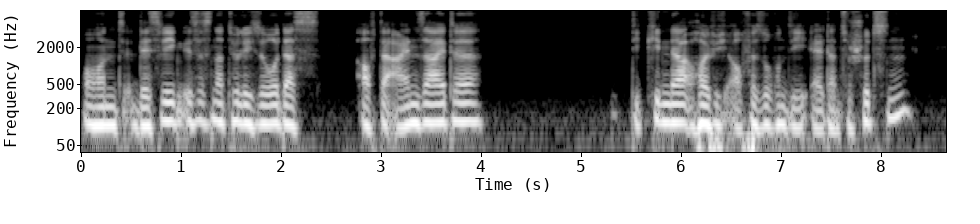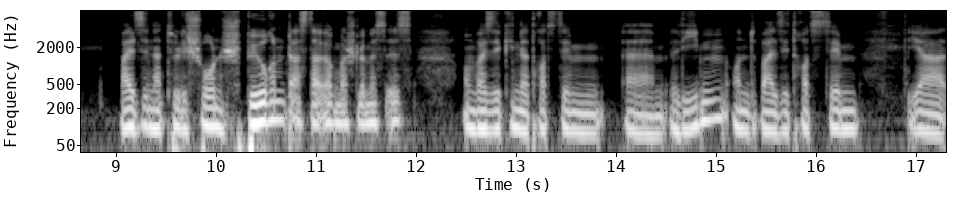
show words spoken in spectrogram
Und deswegen ist es natürlich so, dass auf der einen Seite die Kinder häufig auch versuchen, die Eltern zu schützen, weil sie natürlich schon spüren, dass da irgendwas Schlimmes ist und weil sie Kinder trotzdem ähm, lieben und weil sie trotzdem ja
